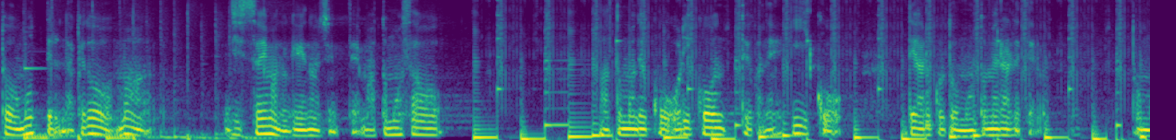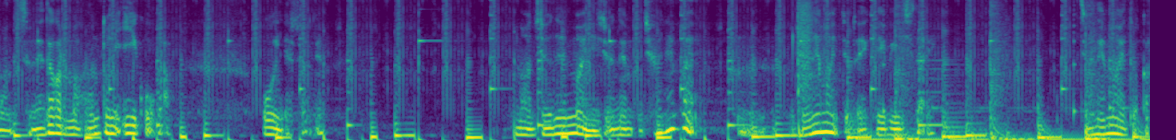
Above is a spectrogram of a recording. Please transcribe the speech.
と思ってるんだけどまあ実際今の芸能人ってまともさをまともでこうお利口っていうかねいい子であることを求められてると思うんですよね。だからまあ本当にいい子が多いんですよね。まあ10年前20年前10年前うん10年前って言うと AKB 時代10年前とか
